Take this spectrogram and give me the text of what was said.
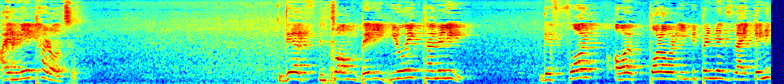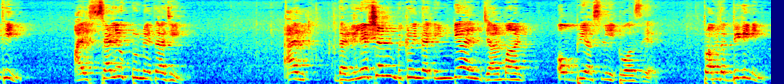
I met her also. They are from very heroic family. They fought our, for our independence like anything. I salute to Netaji. And the relation between the India and German, obviously it was there from the beginning.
